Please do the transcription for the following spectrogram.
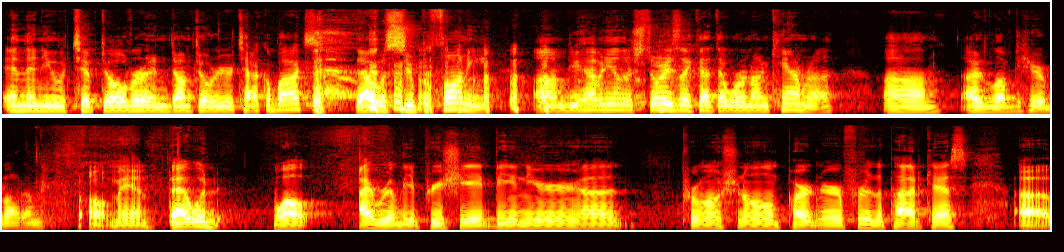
and then you tipped over and dumped over your tackle box? That was super funny. Um, do you have any other stories like that that weren't on camera? Um, I'd love to hear about them. Oh, man. That would, well, I really appreciate being your uh, promotional partner for the podcast. Uh,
